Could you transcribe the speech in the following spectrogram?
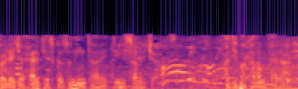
Böylece herkes kızın intihar ettiğini sanacak. Hadi bakalım Ferrari.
